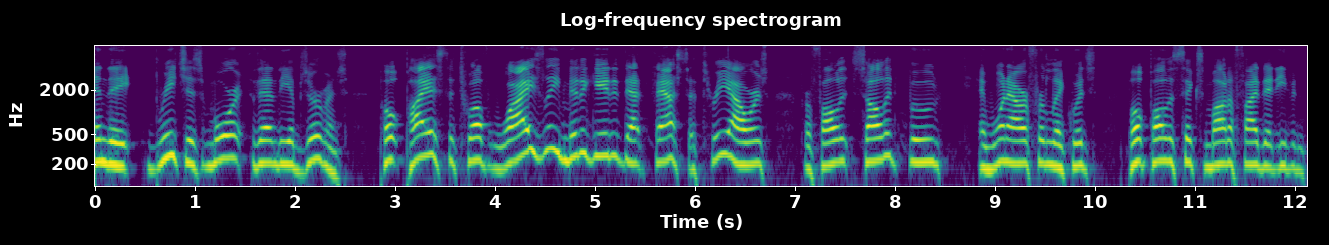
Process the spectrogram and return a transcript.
in the breaches more than the observance. Pope Pius XII wisely mitigated that fast to three hours for solid food and one hour for liquids. Pope Paul VI modified that even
